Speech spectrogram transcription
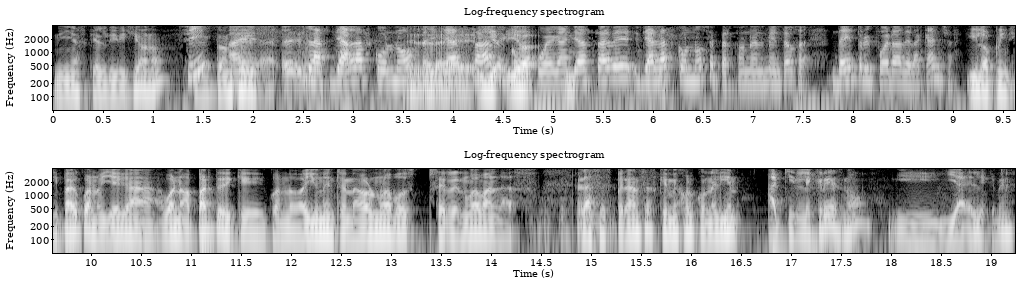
niñas que él dirigió, ¿no? Sí, Entonces, Ay, eh, las, ya las conoce, Eh, ya eh, sabe yo- cómo yo- juegan, ya sabe, ya las conoce personalmente, o sea, dentro y fuera de la cancha. y lo principal cuando llega, bueno, aparte de que cuando hay un entrenador nuevo se renuevan las, las esperanzas, qué mejor con alguien a quien le crees, ¿no? Y, y a él le creen.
